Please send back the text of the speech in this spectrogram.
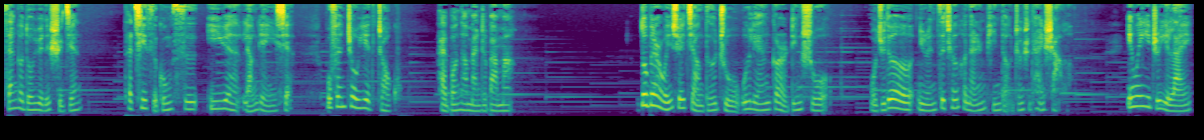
三个多月的时间。他妻子公司医院两点一线，不分昼夜的照顾，还帮他瞒着爸妈。诺贝尔文学奖得主威廉·戈尔丁说：“我觉得女人自称和男人平等真是太傻了，因为一直以来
